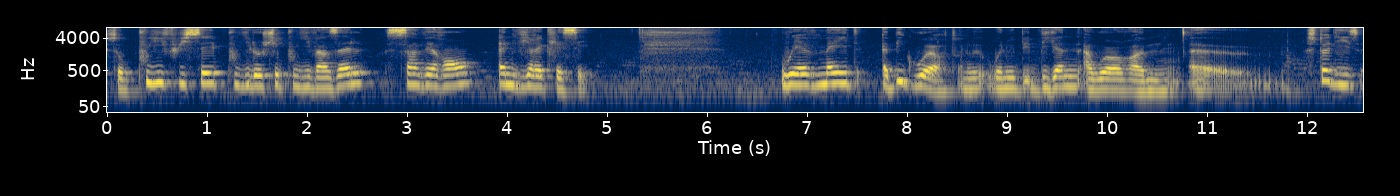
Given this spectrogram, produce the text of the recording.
so Pouilly-Fuissé, Pouilly-Loché, Pouilly-Vinzelles, Saint-Véran, and Viré-Clessé. We have made a big word when we, when we be- began our um, uh, studies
